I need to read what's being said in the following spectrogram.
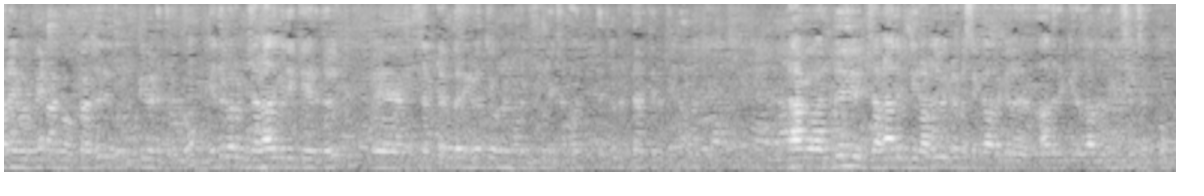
அனைவருமே நாங்கள் உட்கார்ந்து ஒரு முடிவெடுத்திருக்கோம். எதிர்வரும் ஜனாதிபதி தேர்தல் செப்டம்பர் இருபத்தி ஒன்று நடக்கக்கூடிய ஜனாதிபதி தேர்தல் ரெண்டாயிரத்தி இருபத்தி நாலு. நாங்கள் வந்து ஜனாதிபதி ரணில் விக்ரமசிங்க அவர்களை ஆதரிக்கிறதா முடிவு செஞ்சிருக்கோம்.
